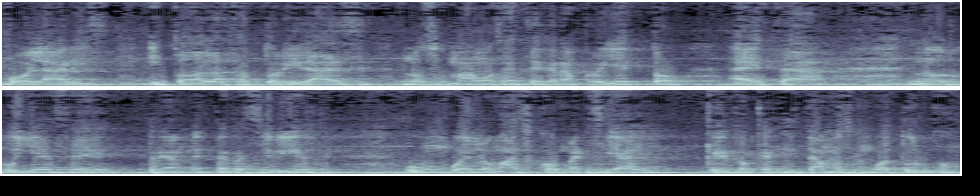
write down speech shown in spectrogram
Volaris y todas las autoridades. Nos sumamos a este gran proyecto, a esta, me orgullece realmente recibir un vuelo más comercial, que es lo que necesitamos en Huatulco.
